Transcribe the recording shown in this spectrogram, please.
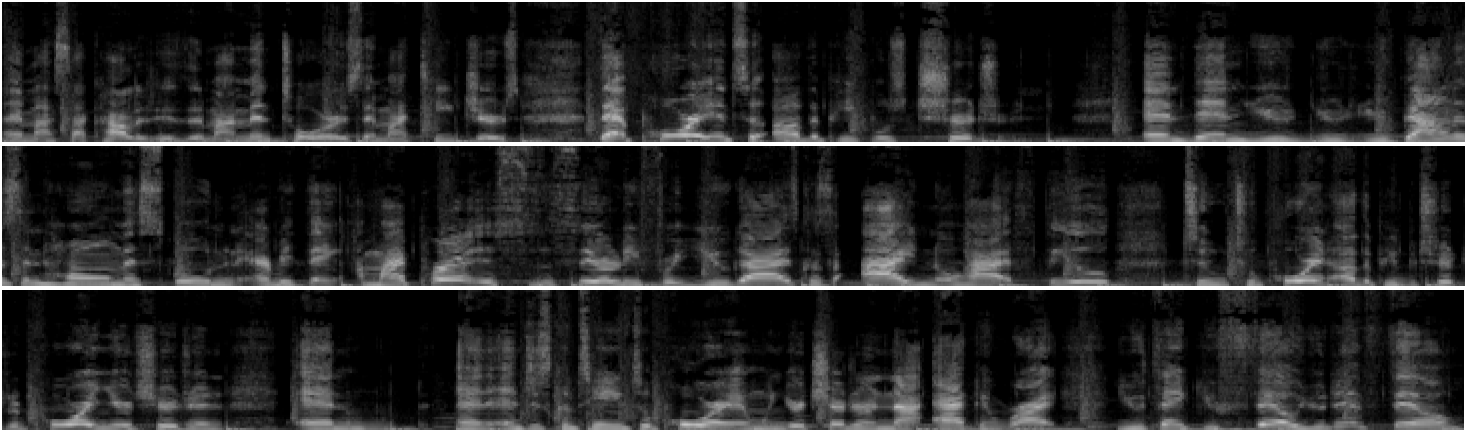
and my psychologists and my mentors and my teachers that pour into other people's children and then you you you balance in home and school and everything. My prayer is sincerely for you guys because i know how it feels to to pour in other people's children pour in your children and and and just continue to pour. And when your children are not acting right you think you fail. You didn't fail.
